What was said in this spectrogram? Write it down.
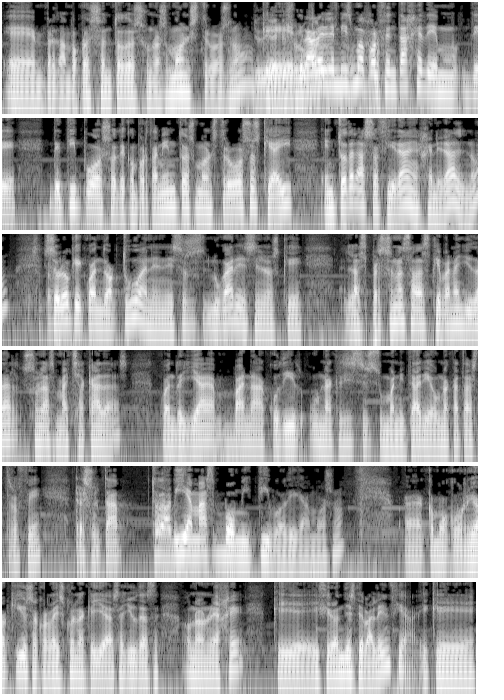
eh, pero tampoco son todos unos monstruos, ¿no? que, debe haber el mismo porcentaje de, de, tipos o de comportamientos monstruosos que hay en toda la sociedad en general, ¿no? Solo que cuando actúan en esos lugares en los que las personas a las que van a ayudar son las machacadas, cuando ya van a acudir una crisis humanitaria, una catástrofe, resulta todavía más vomitivo, digamos, ¿no? Eh, como ocurrió aquí, ¿os acordáis con aquellas ayudas a una ONG que hicieron desde Valencia y que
